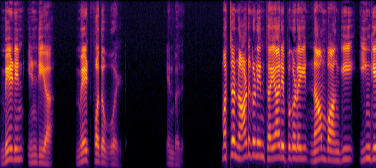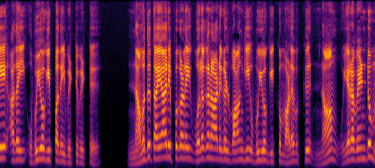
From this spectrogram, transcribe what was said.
made in India made for the world என்பது. மற்ற நாடுகளின் தயாரிப்புகளை நாம் வாங்கி இங்கே அதை உபயோகிப்பதை விட்டுவிட்டு நமது தயாரிப்புகளை உலக நாடுகள் வாங்கி உபயோகிக்கும் அளவுக்கு நாம் உயர வேண்டும்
